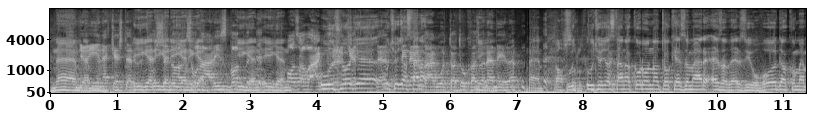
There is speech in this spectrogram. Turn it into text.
Nem, Ugye nem, nem. énekes Igen, igen, igen, a igen. Solarisban. Igen, igen. Az a vágó Úgyhogy, őket. De aztán nem a- vágódtatok haza, Igen. remélem. Nem. Abszolút. Úgy, úgyhogy aztán akkor onnantól kezdve már ez a verzió volt, de akkor már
